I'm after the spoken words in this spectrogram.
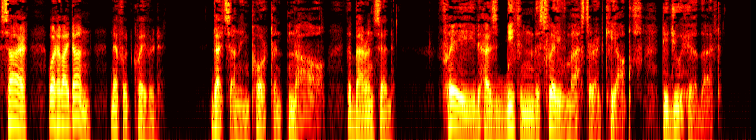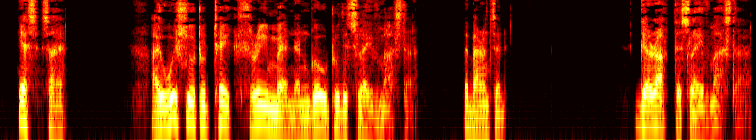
Sire, what have I done? Nefud quavered. That's unimportant now, the Baron said. Feyd has beaten the slave-master at Cheops. Did you hear that? Yes, sire. I wish you to take three men and go to the slave-master the Baron said. Gerat the slave-master.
